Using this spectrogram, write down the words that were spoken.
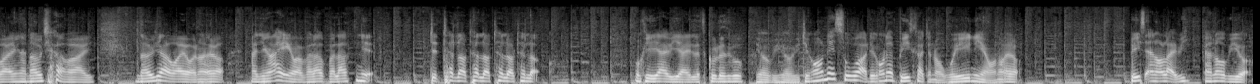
ပါ යි ငါနောက်ချပါ 이 နောက်ချပါ ਈ ပေါ့နော်အဲ့တော့ငါငါအိမ်မှာဘယ်လောက်ဘယ်လောက်နှစ် ထက်တော့ထက်တော့ထက်တော့ထက်တော့ Okay ရပြီရပြီ let's go let's go ရောပြီရောပြီဒီကောင်နဲ့ဆိုးကဒီကောင်နဲ့ base ကကျွန်တော်ဝေးနေအောင်เนาะအဲ့တော့ base unlock လိုက်ပြီ unlock ပြီးတော့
